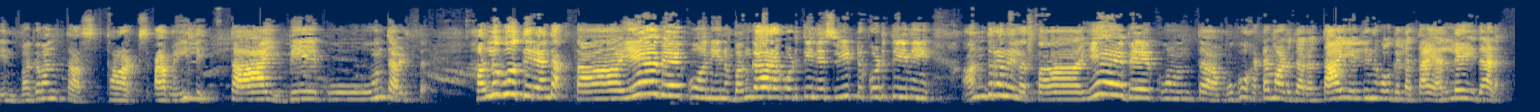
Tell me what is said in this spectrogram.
ಇನ್ ಭಗವಂತ ಥಾಟ್ಸ್ ಆಮೇಲೆ ಇಲ್ಲಿ, ತಾಯಿ ಬೇಕು ಅಂತ ಹೇಳ್ತಾರೆ ಹಲಗುತ್ತೀರಿ ಅಂದ, ತಾಯೇ ಬೇಕು, ನೀನು ಬಂಗಾರ ಕೊಡ್ತೀನಿ, ಸ್ವೀಟ್ ಕೊಡ್ತೀನಿ. ಅಂದ್ರನಿಲ್ಲ, ತಾಯೇ ಬೇಕು ಅಂತ ಮಗು ಹಠ ಮಾಡಿದಾರ. ತಾಯಿ ಎಲ್ಲಿನೂ ಹೋಗಲ್ಲ, ತಾಯಿ ಅಲ್ಲೇ ಇದ್ದಾಳೆ.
